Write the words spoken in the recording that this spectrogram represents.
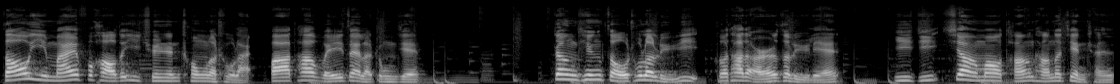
早已埋伏好的一群人冲了出来，把他围在了中间。正厅走出了吕毅和他的儿子吕莲，以及相貌堂堂的剑臣。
